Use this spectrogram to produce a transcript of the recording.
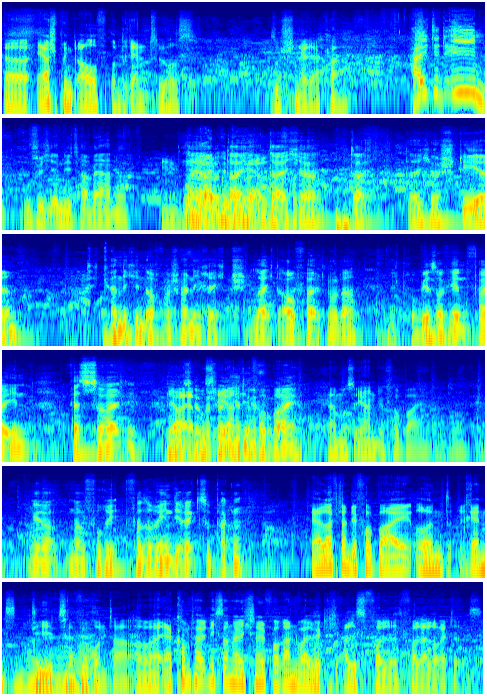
äh, er springt auf und rennt los. So schnell er kann. Haltet ihn! rufe ich in die Taverne. Mhm. Naja, renn da ich, hinterher. da, ich ja, da, da ich ja stehe, kann ich ihn doch wahrscheinlich recht leicht aufhalten, oder? Ich probiere es auf jeden Fall, ihn festzuhalten. Ja, er muss eh wahrscheinlich an dir vorbei. Er muss eh an dir vorbei. Also. Ja, und dann versuche ich ihn direkt zu packen. Er läuft an dir vorbei und rennt die Treppe runter. Aber er kommt halt nicht sonderlich schnell voran, weil wirklich alles voll, voller Leute ist.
